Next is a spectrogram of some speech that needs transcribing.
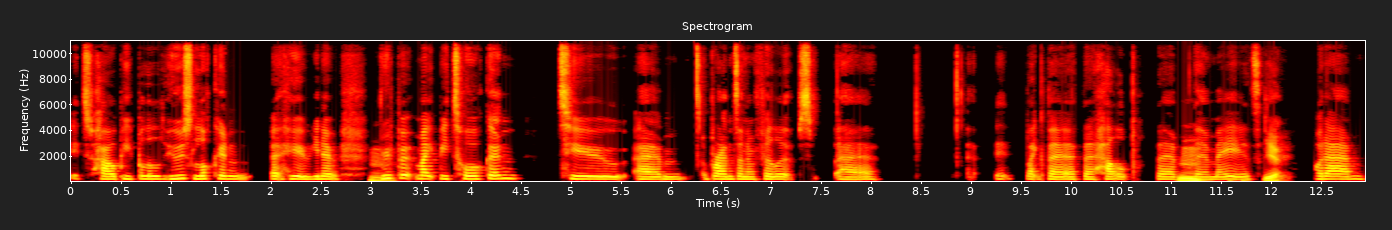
it's how people are who's looking at who you know Mm. rupert might be talking to um brandon and phillips uh it, like their their help their Mm. their maid Yeah, but um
